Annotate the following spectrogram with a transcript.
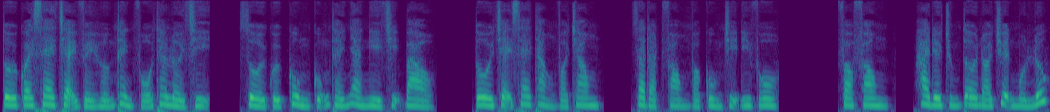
tôi quay xe chạy về hướng thành phố theo lời chị. Rồi cuối cùng cũng thấy nhà nghỉ chị bảo, tôi chạy xe thẳng vào trong, ra đặt phòng và cùng chị đi vô. Vào phòng, hai đứa chúng tôi nói chuyện một lúc,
